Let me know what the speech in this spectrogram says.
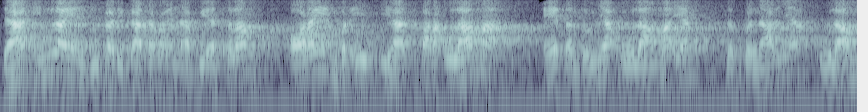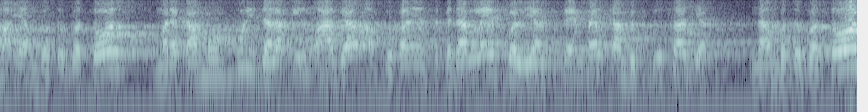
Dan inilah yang juga dikatakan oleh Nabi SAW, orang yang beristihad, para ulama. Eh tentunya ulama yang sebenarnya, ulama yang betul-betul mereka mumpuni dalam ilmu agama. Bukan yang sekedar label yang ditempelkan begitu saja. Namun betul-betul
